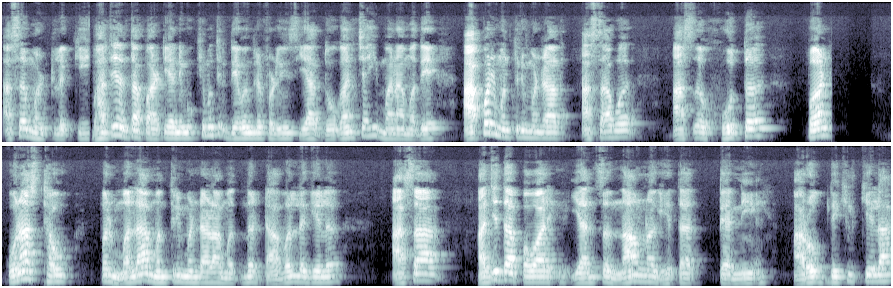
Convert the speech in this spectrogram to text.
असं म्हटलं की भारतीय जनता पार्टी आणि मुख्यमंत्री देवेंद्र फडणवीस या दोघांच्याही मनामध्ये आपण मंत्रिमंडळात असावं असं होतं पण कोणास ठाऊक पण मला मंत्रिमंडळामधनं डावललं गेलं असा अजितदा पवार यांचं नाव न घेता त्यांनी आरोप देखील केला.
